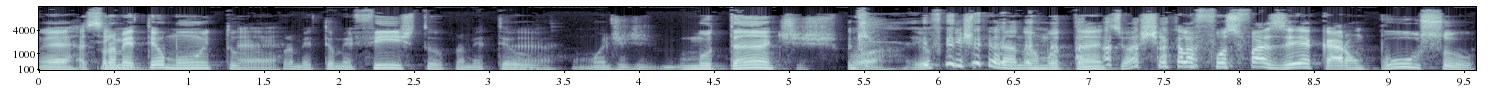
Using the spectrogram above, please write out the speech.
É, assim, prometeu muito, é. prometeu Mephisto, prometeu um monte de mutantes. Pô, eu fiquei esperando os mutantes. Eu achei que ela fosse fazer, cara, um pulso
